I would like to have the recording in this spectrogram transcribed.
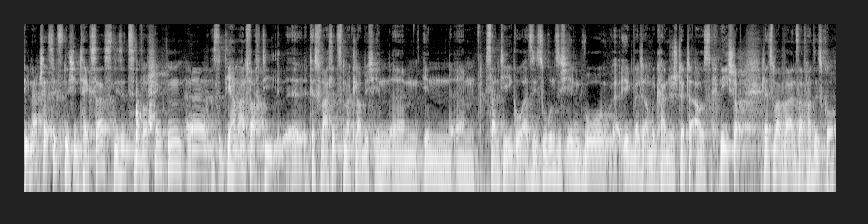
die, Nacha, sitzt nicht in Texas, die sitzt in Washington. Äh, die haben einfach die, äh, das war das letzte Mal, glaube ich, in, ähm, in ähm, San Diego. Also sie suchen sich irgendwo irgendwelche amerikanischen Städte aus. Nee, stopp, letztes Mal war in San Francisco.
